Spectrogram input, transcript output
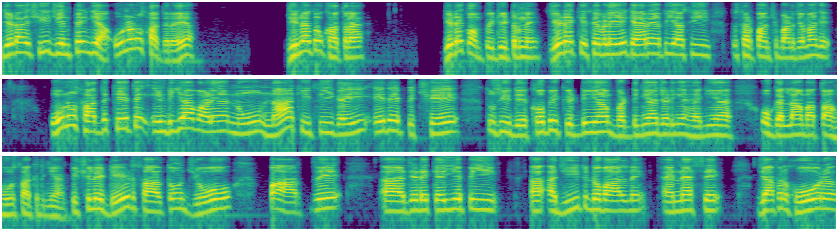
ਜਿਹੜਾ ਸ਼ੀ ਜਿਨਪਿੰਗ ਆ, ਉਹਨਾਂ ਨੂੰ ਸੱਦ ਰਹੇ ਆ। ਜਿਨ੍ਹਾਂ ਤੋਂ ਖਤਰਾ ਹੈ, ਜਿਹੜੇ ਕੰਪੀਟੀਟਰ ਨੇ, ਜਿਹੜੇ ਕਿਸੇ ਵੇਲੇ ਇਹ ਕਹਿ ਰਹੇ ਆ ਵੀ ਅਸੀਂ ਸਰਪੰਚ ਬਣ ਜਾਵਾਂਗੇ। ਉਹਨੂੰ ਸੱਦ ਕੇ ਤੇ ਇੰਡੀਆ ਵਾਲਿਆਂ ਨੂੰ ਨਾ ਕੀਤੀ ਗਈ, ਇਹਦੇ ਪਿੱਛੇ ਤੁਸੀਂ ਦੇਖੋ ਵੀ ਕਿੱਡੀਆਂ ਵੱਡੀਆਂ ਜਿਹੜੀਆਂ ਹੈਗੀਆਂ, ਉਹ ਗੱਲਾਂ ਬਾਤਾਂ ਹੋ ਸਕਦੀਆਂ। ਪਿਛਲੇ ਡੇਢ ਸਾਲ ਤੋਂ ਜੋ ਭਾਰਤ ਦੇ ਜਿਹੜੇ ਕਹੀਏ ਵੀ ਅਜੀਤ ਡੋਵਾਲ ਨੇ ਐਨਐਸਏ ਜਾਂ ਫਿਰ ਹੋਰ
